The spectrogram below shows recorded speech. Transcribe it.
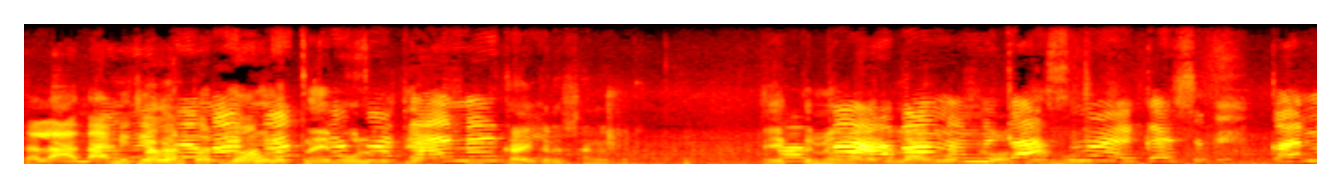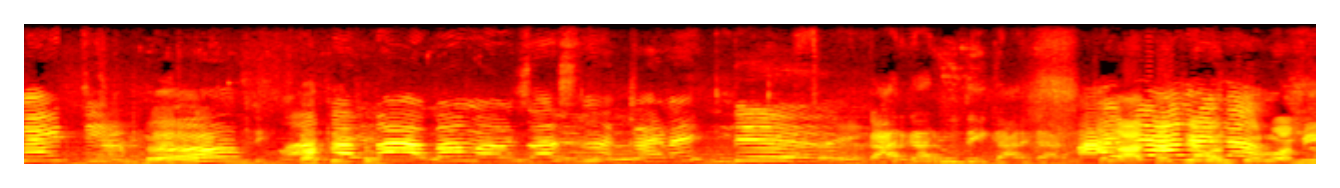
चला आता आम्ही जेवण मी करतो. बोलत नाही बोलत ती हसते. काय करायचं सांगा बरं. एक तर मी मला ते लाज वाटलं बोलत तर चला आता जेवण करू आम्ही.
